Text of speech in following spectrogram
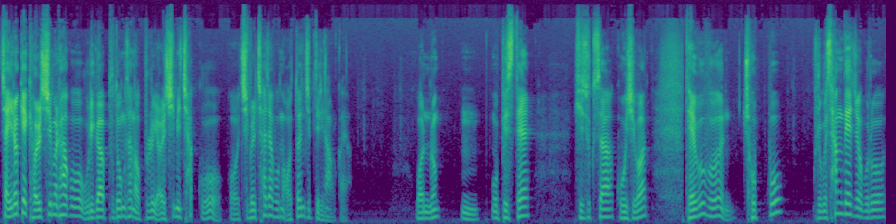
자, 이렇게 결심을 하고 우리가 부동산 어플로 열심히 찾고 어, 집을 찾아보면 어떤 집들이 나올까요? 원룸, 음, 오피스텔, 기숙사, 고시원 대부분 좁고 그리고 상대적으로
